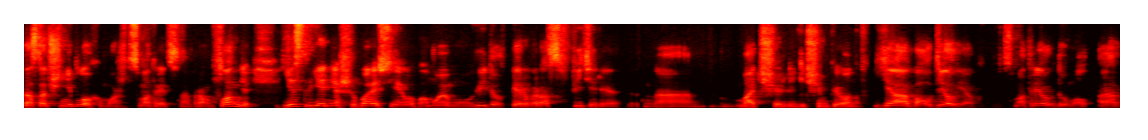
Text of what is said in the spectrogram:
достаточно неплохо может смотреться на правом фланге. Если я не ошибаюсь, я его, по-моему, увидел первый раз в Питере на матче Лиги Чемпионов. Я обалдел, я смотрел и думал, а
